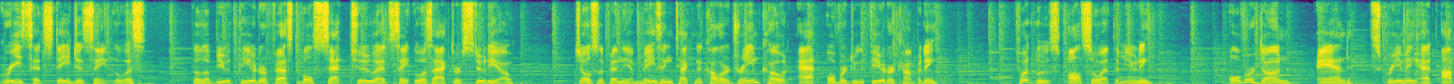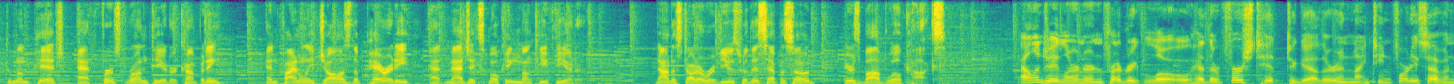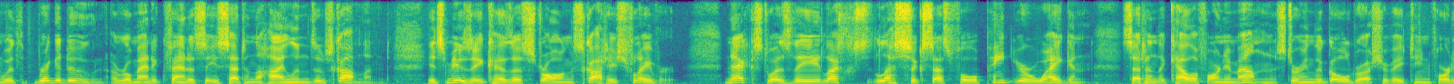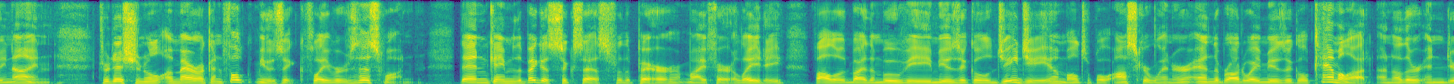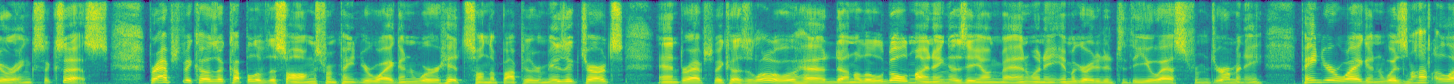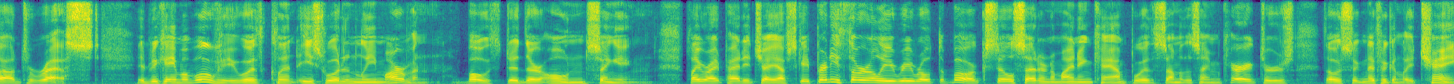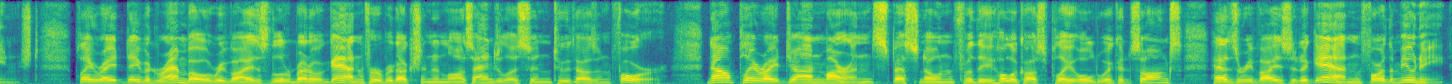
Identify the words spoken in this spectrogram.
Grease at Stages St. Louis, the LaBute Theater Festival Set 2 at St. Louis Actors Studio, Joseph and the Amazing Technicolor Dreamcoat at Overdue Theater Company, Footloose also at the Muny, Overdone, and Screaming at Optimum Pitch at First Run Theater Company, and finally Jaws the Parody at Magic Smoking Monkey Theater. Now to start our reviews for this episode, here's Bob Wilcox. Alan J. Lerner and Frederick Loewe had their first hit together in 1947 with Brigadoon, a romantic fantasy set in the Highlands of Scotland. Its music has a strong Scottish flavor. Next was the less, less successful Paint Your Wagon, set in the California mountains during the gold rush of 1849. Traditional American folk music flavors this one. Then came the biggest success for the pair, My Fair Lady, followed by the movie musical Gigi, a multiple Oscar winner, and the Broadway musical Camelot, another enduring success. Perhaps because a couple of the songs from Paint Your Wagon were hits on the popular music charts, and perhaps because Loewe had done a little gold mining as a young man when he immigrated to the U.S. from Germany, Paint Your Wagon was not allowed to rest. It became a movie with Clint Eastwood and Lee Marvin both did their own singing. Playwright Paddy Chayefsky pretty thoroughly rewrote the book, still set in a mining camp with some of the same characters, though significantly changed. Playwright David Rambo revised the libretto again for a production in Los Angeles in 2004. Now, playwright Jon Marans, best known for the Holocaust play Old Wicked Songs, has revised it again for the Muny.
